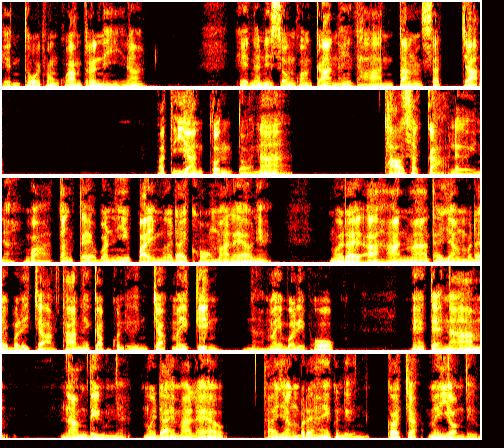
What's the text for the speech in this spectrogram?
เห็นโทษของความตรณีนะเห็นอนิสงส์ของการให้ทานตั้งสัจจะปฏิญาณตนต่อหน้า เท้าสกกะเลยนะว่าตั้งแต่วันนี้ไปเมื่อได้ของมาแล้วเนี่ย เมื่อได้อาหารมาถ้ายังไม่ได้บริจาคทานให้กับคนอื่นจะไม่กินนะไม่บริโภค แม้แต่น้ำน้ำดื่มเนี่ยเมื่อได้มาแล้ว ถ้ายังไม่ได้ให้คนอื่นก็จะไม่ยอมดื่ม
